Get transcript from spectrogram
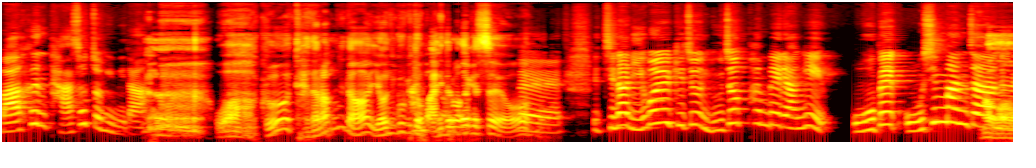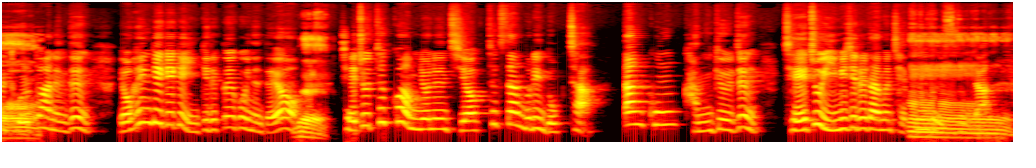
45종입니다. 와, 그거 대단합니다. 연구비도 많이. 들어가겠어요. 네. 지난 2월 기준 누적 판매량이 550만 잔을 어. 돌파하는 등 여행객에게 인기를 끌고 있는데요. 네. 제주 특화 음료는 지역 특산물인 녹차, 땅콩, 감귤 등 제주 이미지를 담은 제품도 있습니다. 음,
